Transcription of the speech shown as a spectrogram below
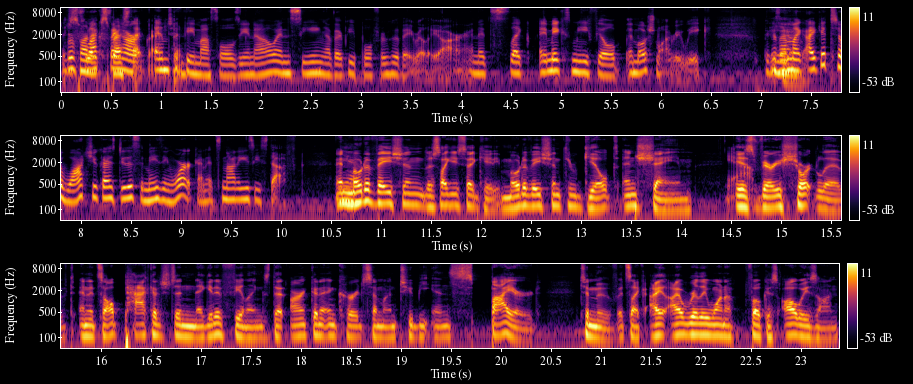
i just want to express our that gratitude empathy muscles, you know, and seeing other people for who they really are. And it's like it makes me feel emotional every week because I'm like I get to watch you guys do this amazing work, and it's not easy stuff. and Yeah. motivation just like you said katie motivation through guilt and shame is very short-lived and it's all packaged in negative feelings that aren't going to encourage someone to be inspired to move. It's like i, I really want to focus always on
